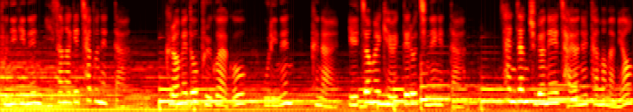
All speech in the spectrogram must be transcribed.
분위기는 이상하게 차분했다. 그럼에도 불구하고 우리는 그날 일정을 계획대로 진행했다. 산장 주변의 자연을 탐험하며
